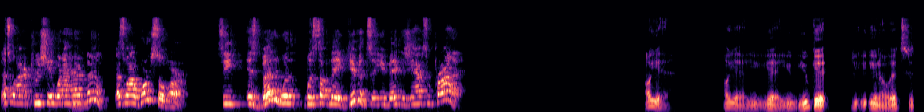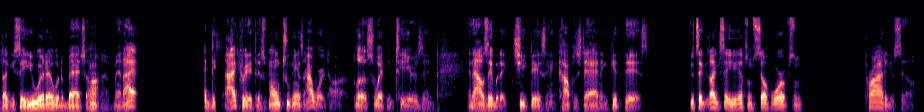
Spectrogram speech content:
That's why I appreciate what I have mm-hmm. now. That's why I work so hard. See, it's better when, when something ain't given to you, man, because you have some pride. Oh yeah. Oh yeah. You yeah, you you get you, you know, it's like you say, you wear that with a badge of honor. Man, I I created this with my own two hands. I worked hard, blood, sweat, and tears, and and I was able to achieve this and accomplish that and get this. You take like I say, you have some self-worth, some pride of yourself.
